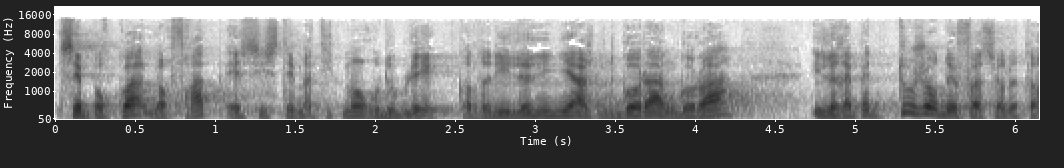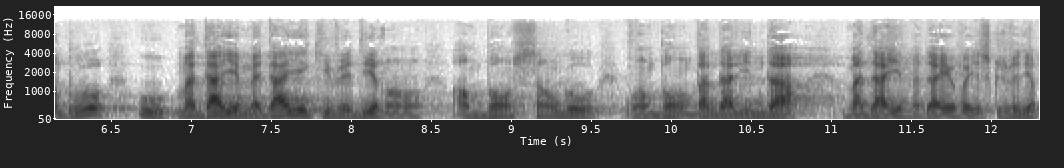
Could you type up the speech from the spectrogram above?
C'est pourquoi leur frappe est systématiquement redoublée. Quand on dit le lignage Ngora Ngora, il répète toujours deux fois sur le tambour, ou Madaye Medaye, qui veut dire en, bon sango ou en bon bandalinda, Madaye Medaye, vous voyez ce que je veux dire,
